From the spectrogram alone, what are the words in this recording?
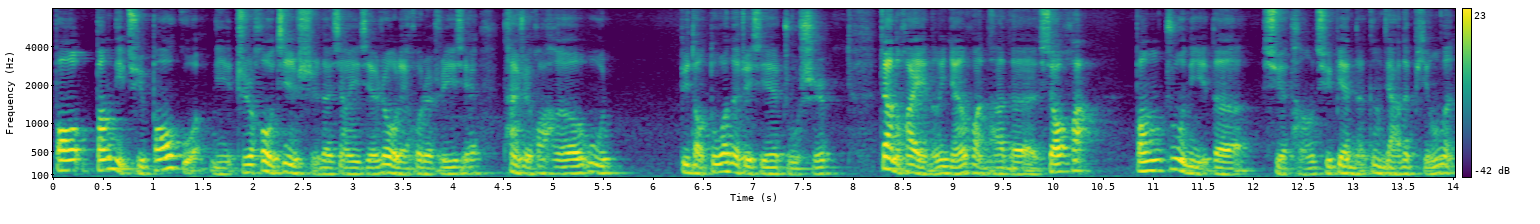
包帮你去包裹你之后进食的像一些肉类或者是一些碳水化合物比较多的这些主食，这样的话也能延缓它的消化。帮助你的血糖去变得更加的平稳，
